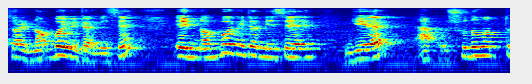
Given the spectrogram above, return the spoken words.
সরি নব্বই মিটার নিচে। এই নব্বই মিটার নিচে গিয়ে শুধুমাত্র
